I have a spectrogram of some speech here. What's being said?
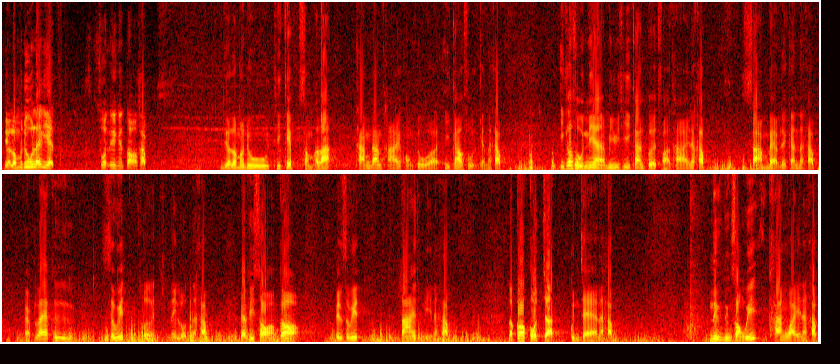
เดี๋ยวเรามาดูรายละเอียดส่วนอื่นกันต่อครับ เดี๋ยวเรามาดูที่เก็บสัมภาระทางด้านท้ายของตัว e90 กันนะครับ e90 เนี่ยมีวิธีการเปิดฝาท้ายนะครับ 3 แบบด้วยกันนะครับ แบบแรกคือสวิตช์เปิดในรถนะครับ แบบที่ 2 ก็เป็นสวิตช์ใต้ตรงนี้นะครับ แล้วก็กดจากกุญแจนะครับ1-2 วิค้างไว้นะครับ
